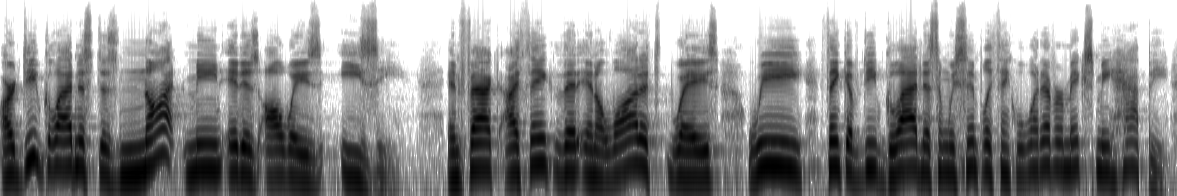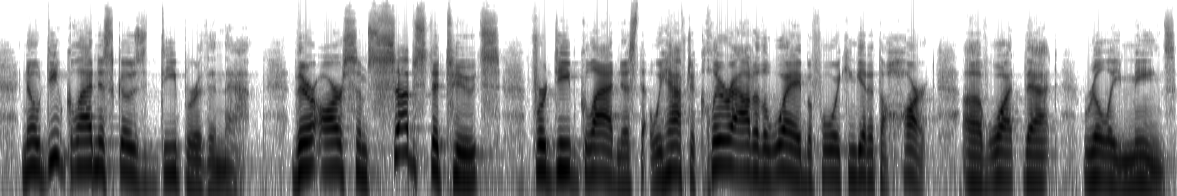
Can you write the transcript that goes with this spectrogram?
Our deep gladness does not mean it is always easy. In fact, I think that in a lot of ways, we think of deep gladness and we simply think, well, whatever makes me happy. No, deep gladness goes deeper than that. There are some substitutes for deep gladness that we have to clear out of the way before we can get at the heart of what that really means.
